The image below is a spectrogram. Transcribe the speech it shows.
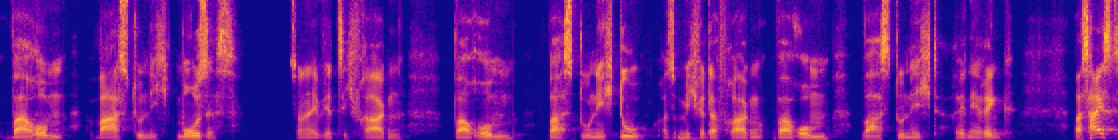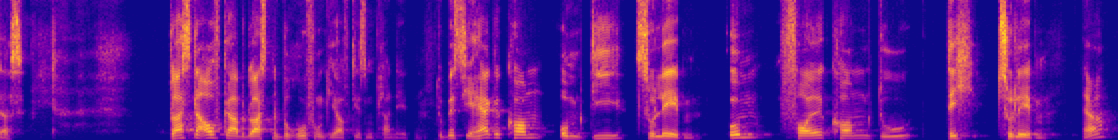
warum warst du nicht Moses, sondern er wird sich fragen, warum warst du nicht du? Also mich wird er fragen, warum warst du nicht René Rink? Was heißt das? Du hast eine Aufgabe, du hast eine Berufung hier auf diesem Planeten. Du bist hierher gekommen, um die zu leben, um vollkommen du dich zu leben. Ja?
